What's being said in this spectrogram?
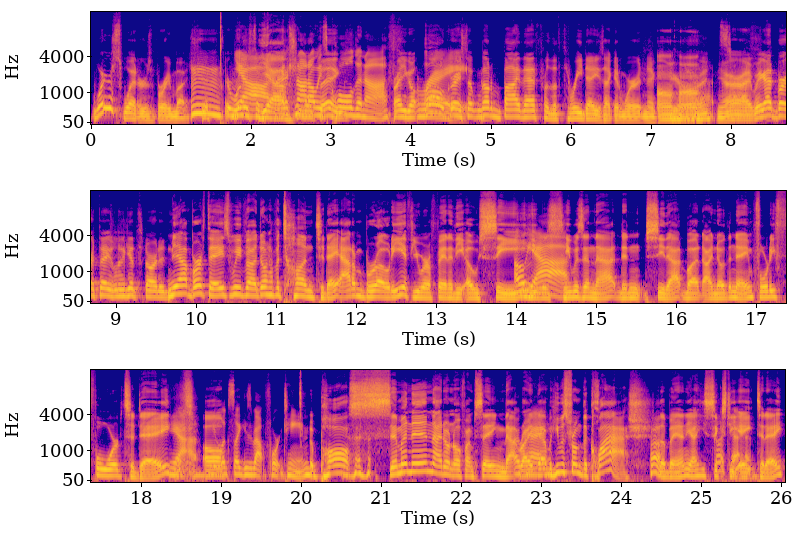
wear sweaters very much. They're really Mm, yeah, some Yeah. it's not always things. cold enough. Right, you go, right. oh, Grace, I'm going to buy that for the three days I can wear it next year. Uh-huh. Right? Yeah, all right, we got birthdays. Let's get started. Yeah, birthdays. We uh, don't have a ton today. Adam Brody, if you were a fan of the OC, Oh, he yeah. was, he was in that. Didn't see that, but I know the name. 44 today. Yeah, he Uh, looks like he's about 14. Paul Simonon. I don't know if I'm saying that right. Okay. That, but he was from the Clash, the band. Yeah, he's 68 today.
